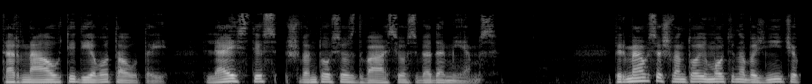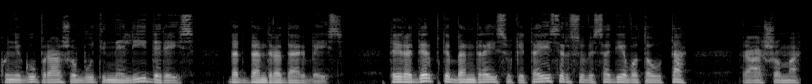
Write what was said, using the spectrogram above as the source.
tarnauti Dievo tautai, leistis šventosios dvasios vedamiems. Pirmiausia, šventoji motina bažnyčia kunigų prašo būti ne lyderiais, bet bendradarbiais. Tai yra dirbti bendrai su kitais ir su visa Dievo tauta, rašoma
